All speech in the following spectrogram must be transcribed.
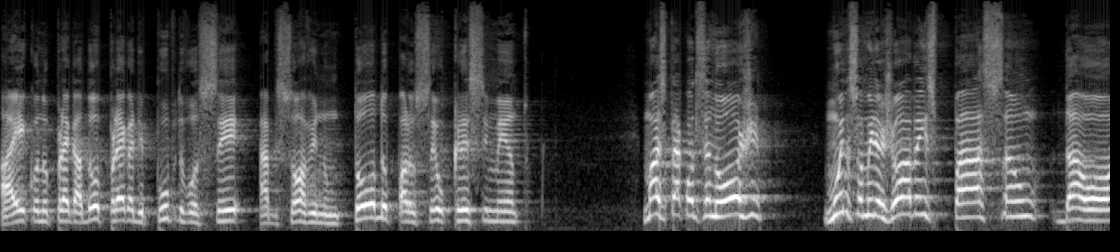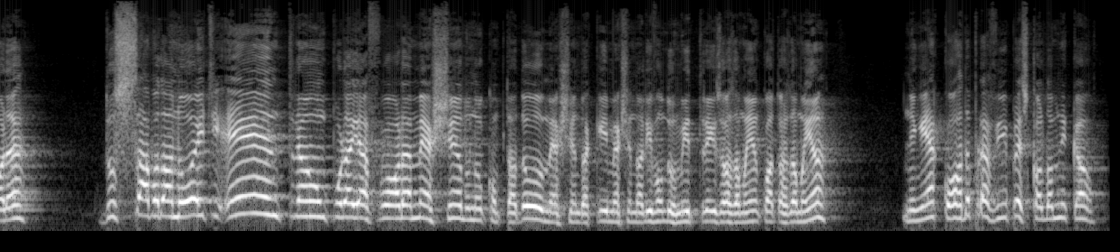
Aí, quando o pregador prega de púlpito, você absorve num todo para o seu crescimento. Mas o que está acontecendo hoje? Muitas famílias jovens passam da hora do sábado à noite, entram por aí afora, mexendo no computador, mexendo aqui, mexendo ali, vão dormir três horas da manhã, quatro horas da manhã. Ninguém acorda para vir para a escola dominical.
